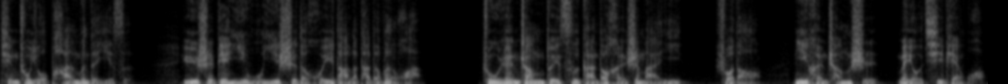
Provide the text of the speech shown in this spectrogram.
听出有盘问的意思，于是便一五一十地回答了他的问话。朱元璋对此感到很是满意，说道。你很诚实，没有欺骗我。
